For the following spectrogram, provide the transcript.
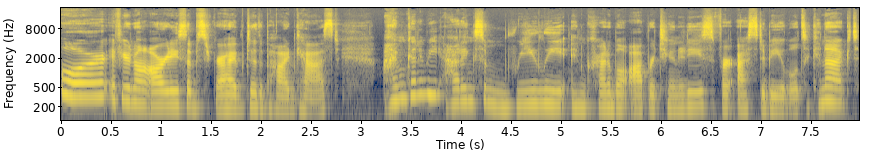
or if you're not already subscribed to the podcast, I'm going to be adding some really incredible opportunities for us to be able to connect,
